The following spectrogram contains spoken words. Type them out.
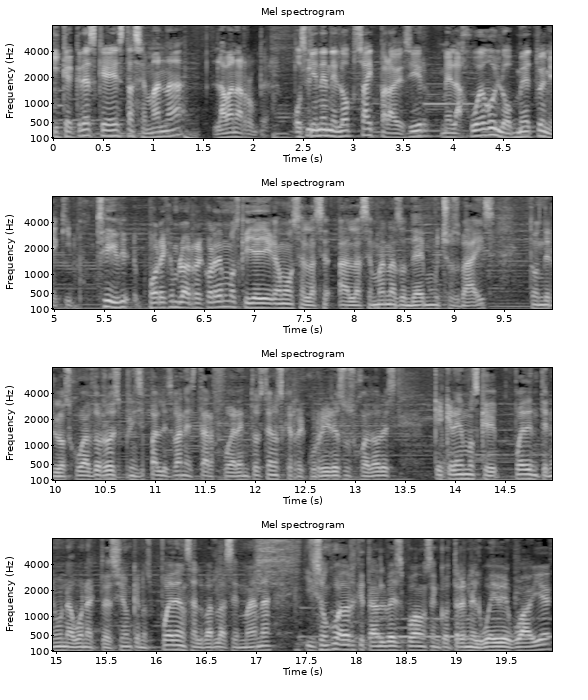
y que crees que esta semana la van a romper. O tienen el upside para decir, me la juego y lo meto en mi equipo. Sí, por ejemplo, recordemos que ya llegamos a las, a las semanas donde hay muchos buys, donde los jugadores principales van a estar fuera. Entonces tenemos que recurrir a esos jugadores que creemos que pueden tener una buena actuación, que nos pueden salvar la semana. Y son jugadores que tal vez podamos encontrar en el waiver wire,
